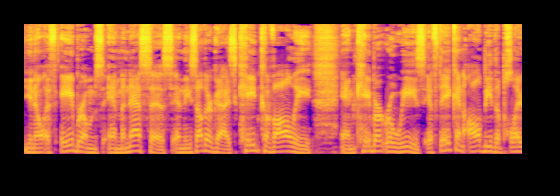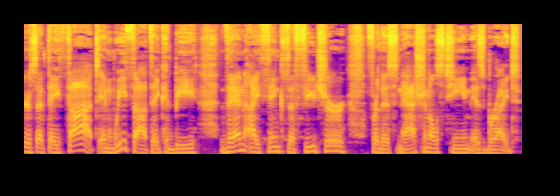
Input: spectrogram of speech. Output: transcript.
You know, if Abrams and Meneses and these other guys, Cade Cavalli, and Keibert Ruiz, if they can all be the players that they thought and we thought they could be, then I think the future for this Nationals team is bright.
